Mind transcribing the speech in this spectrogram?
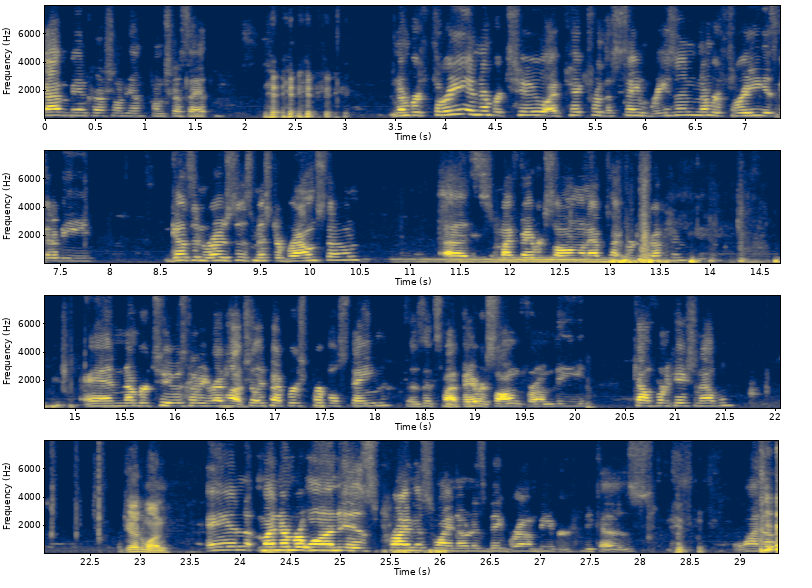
I have a man crush on him. I'm just gonna say it. Number three and number two I picked for the same reason. Number three is going to be Guns N' Roses, Mr. Brownstone. Uh, it's my favorite song on Appetite for Destruction. And number two is going to be Red Hot Chili Peppers, Purple Stain, because it's my favorite song from the Californication album. Good one. And my number one is Primus, Wynona's Big Brown Beaver, because why not?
